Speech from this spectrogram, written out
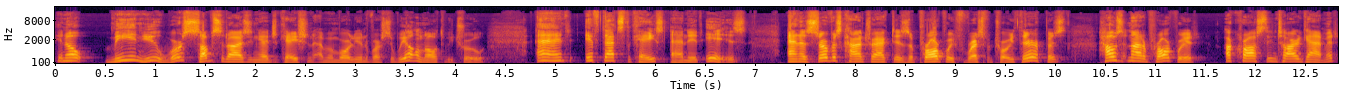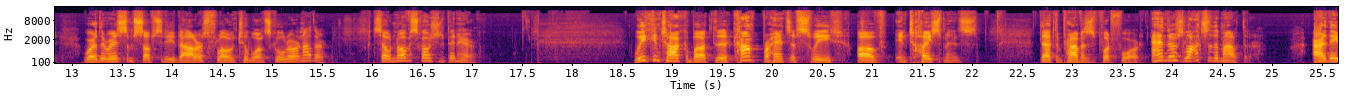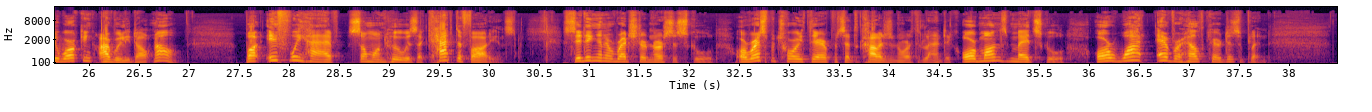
You know, me and you, we're subsidizing education at Memorial University. We all know it to be true. And if that's the case, and it is, and a service contract is appropriate for respiratory therapists, how is it not appropriate across the entire gamut where there is some subsidy dollars flowing to one school or another? So Nova Scotia's been here. We can talk about the comprehensive suite of enticements that the province has put forward, and there's lots of them out there. Are they working? I really don't know. But if we have someone who is a captive audience, sitting in a registered nurses school, or respiratory therapist at the College of North Atlantic, or MUN's Med School, or whatever healthcare discipline,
